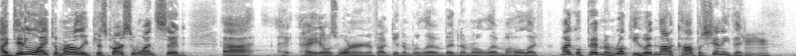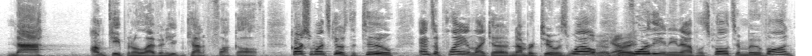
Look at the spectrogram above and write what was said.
I didn't like him early because Carson Wentz said, uh, "Hey, I was wondering if I'd get number eleven, but number eleven my whole life." Michael Pittman, rookie, who had not accomplished anything. Nah, I'm keeping eleven. You can kind of fuck off. Carson Wentz goes to two, ends up playing like a number two as well That's right. for the Indianapolis Colts and move on.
